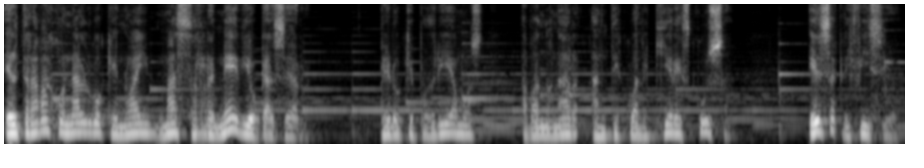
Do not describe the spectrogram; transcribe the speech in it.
el trabajo en algo que no hay más remedio que hacer, pero que podríamos abandonar ante cualquier excusa, el sacrificio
